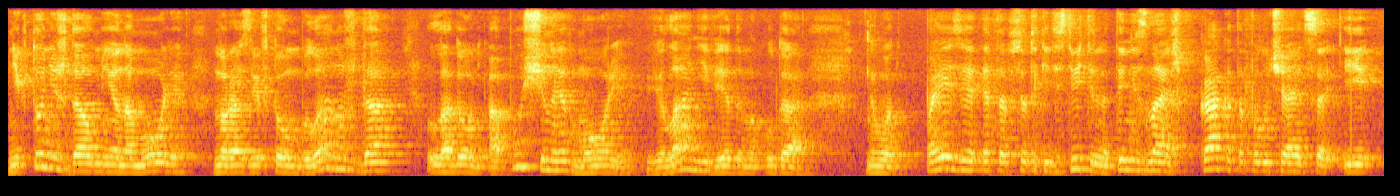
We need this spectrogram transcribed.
никто не ждал меня на море, но разве в том была нужда? Ладонь, опущенная в море, вела неведомо куда. Вот. Поэзия – это все-таки действительно, ты не знаешь, как это получается, и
